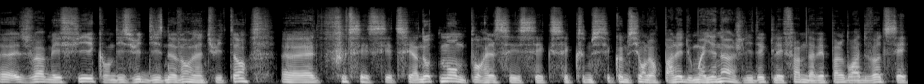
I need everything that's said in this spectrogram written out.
Euh, je vois mes filles qui ont 18, 19 ans, 28 ans. Euh, c'est un autre monde pour elles. C'est comme, comme si on leur parlait du Moyen Âge. L'idée que les femmes n'avaient pas le droit de vote, c'est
